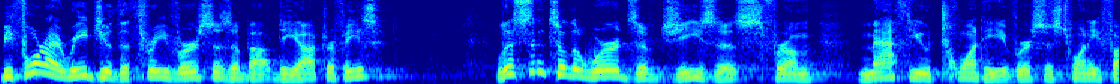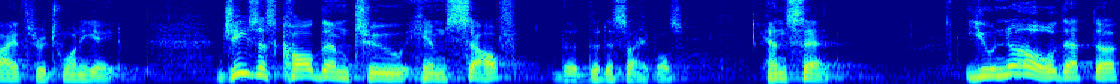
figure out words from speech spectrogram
Before I read you the three verses about Diotrephes, listen to the words of Jesus from Matthew 20, verses 25 through 28. Jesus called them to himself, the, the disciples, and said, you know that the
